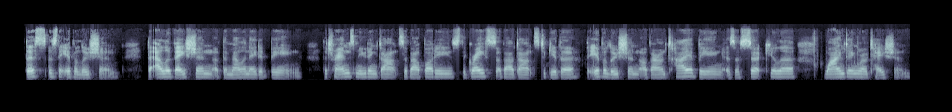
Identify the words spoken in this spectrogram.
This is the evolution, the elevation of the melanated being, the transmuting dance of our bodies, the grace of our dance together, the evolution of our entire being is a circular, winding rotation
